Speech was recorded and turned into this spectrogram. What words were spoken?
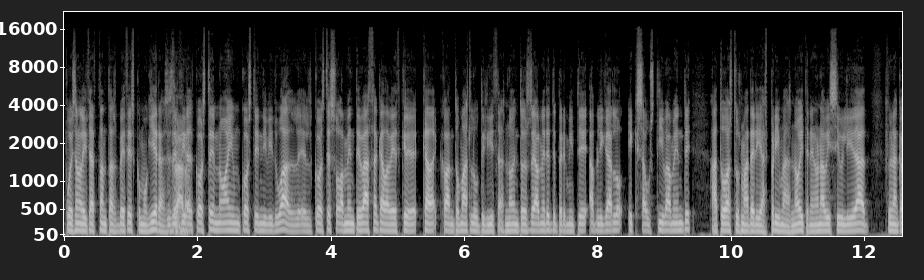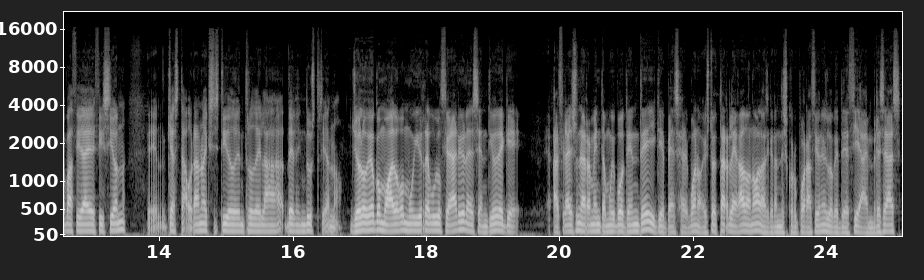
puedes analizar tantas veces como quieras. Es decir, el coste no hay un coste individual, el coste solamente baja cada vez que cada, cuanto más lo utilizas, ¿no? Entonces realmente te permite aplicarlo exhaustivamente a todas tus materias primas, ¿no? Y tener una visibilidad y una capacidad de decisión eh, que hasta ahora no ha existido dentro de la, de la industria, ¿no? Yo lo veo como algo muy revolucionario en el sentido de que al final es una herramienta muy potente y que pensar, bueno, esto está relegado ¿no? a las grandes corporaciones, lo que te decía, empresas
